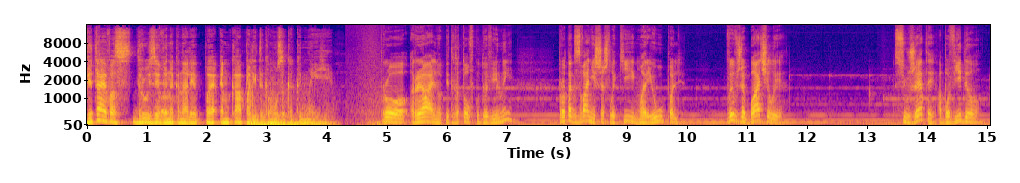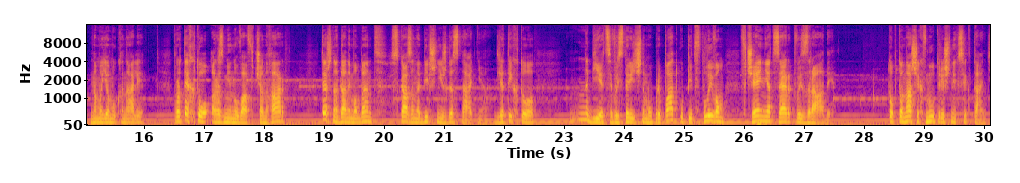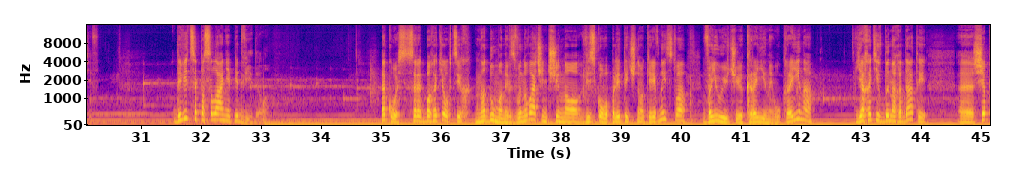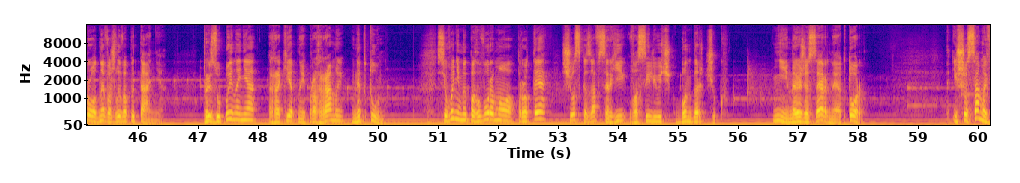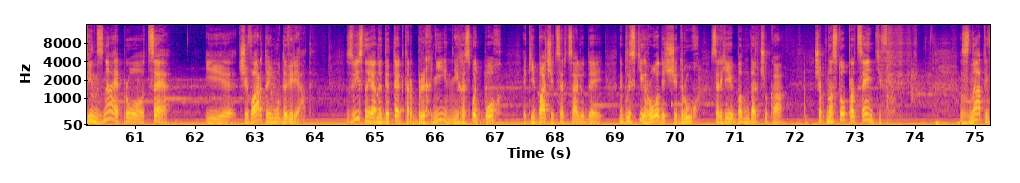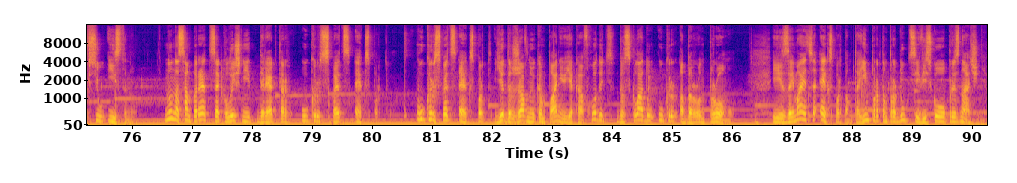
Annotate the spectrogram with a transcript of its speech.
Вітаю вас, друзі! Ви на каналі ПМК Політика, музика, книги. Про реальну підготовку до війни, про так звані шашлики, Маріуполь. Ви вже бачили сюжети або відео на моєму каналі. Про те, хто розмінував Чангар. Теж на даний момент сказано більш ніж достатньо для тих, хто не б'ється в історичному припадку під впливом вчення церкви зради тобто наших внутрішніх сектантів. Дивіться посилання під відео. Так ось, серед багатьох цих надуманих звинувачень чинного військово-політичного керівництва воюючої країни Україна, я хотів би нагадати е, ще про одне важливе питання: призупинення ракетної програми Нептун. Сьогодні ми поговоримо про те, що сказав Сергій Васильович Бондарчук. Ні, не режисер, не актор, і що саме він знає про це, і чи варто йому довіряти? Звісно, я не детектор брехні, ні Господь Бог, який бачить серця людей, не близький родич чи друг Сергія Бондарчука, щоб на 100% знати всю істину. Ну, насамперед, це колишній директор Укрспецекспорту. Укрспецекспорт є державною компанією, яка входить до складу Укроборонпрому і займається експортом та імпортом продукції військового призначення.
